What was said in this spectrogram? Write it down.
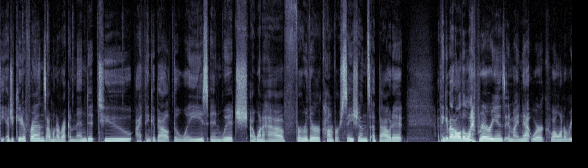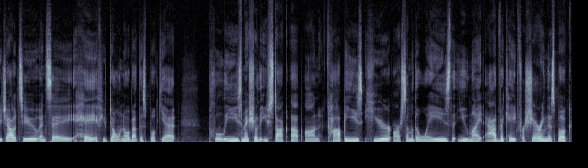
the educator friends I want to recommend it to. I think about the ways in which I want to have further conversations about it. I think about all the librarians in my network who I want to reach out to and say, hey, if you don't know about this book yet, please make sure that you stock up on copies. Here are some of the ways that you might advocate for sharing this book.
